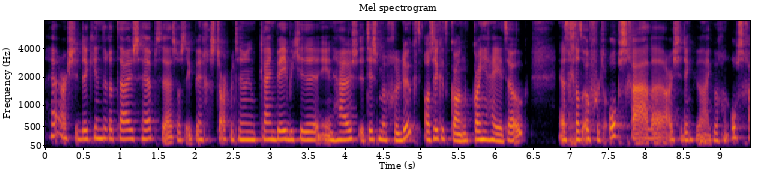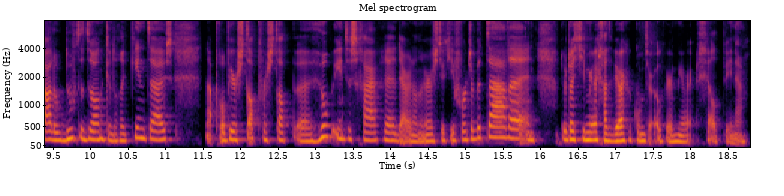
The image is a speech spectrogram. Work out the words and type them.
Hè, als je de kinderen thuis hebt. Hè, zoals ik ben gestart met een klein babytje in huis. Het is me gelukt. Als ik het kan, kan jij het ook. En dat geldt ook voor het opschalen. Als je denkt, nou, ik wil gaan opschalen, hoe doe ik het dan? Ik heb nog een kind thuis. Nou, probeer stap voor stap uh, hulp in te schakelen, daar dan weer een stukje voor te betalen. En doordat je meer gaat werken, komt er ook weer meer geld binnen.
